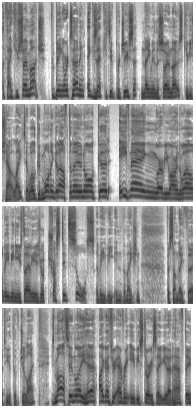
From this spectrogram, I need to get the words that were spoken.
thank you so much for being a returning executive producer. Name in the show notes. Give you a shout later. Well, good morning, good afternoon, or good evening, wherever you are in the world. EV News Daily is your trusted source of EV information for Sunday, 30th of July. It's Martyn Lee here. I go through every EV story so you don't have to.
